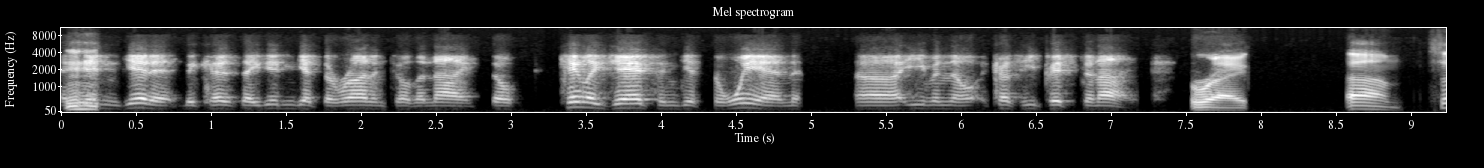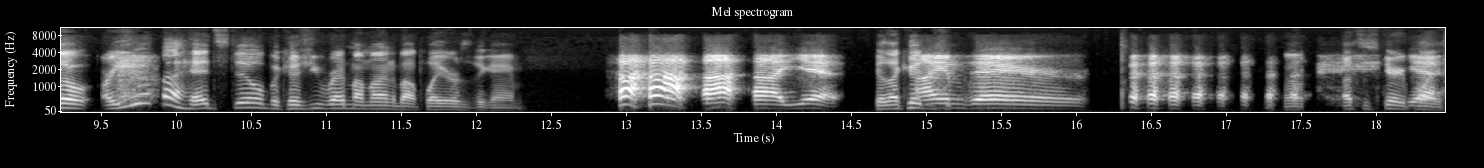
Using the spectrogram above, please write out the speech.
and mm-hmm. didn't get it because they didn't get the run until the ninth. So Kenley Jansen gets the win, uh, even though because he pitched the ninth. Right. Um. So are you in my head still because you read my mind about players of the game? yes. Because I could. I am there. that's a scary yeah. place.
